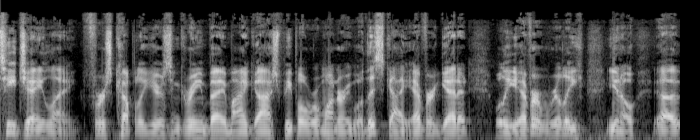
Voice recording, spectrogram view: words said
TJ Lang, first couple of years in Green Bay, my gosh, people were wondering, will this guy ever get it? Will he ever really, you know, uh,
